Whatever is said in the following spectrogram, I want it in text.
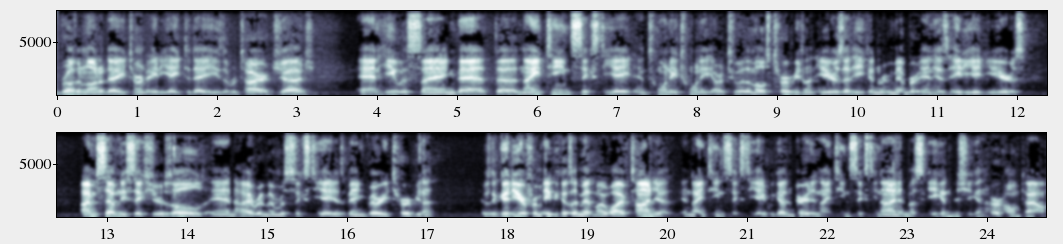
brother-in-law today. He turned 88 today. He's a retired judge, and he was saying that uh, 1968 and 2020 are two of the most turbulent years that he can remember in his 88 years. I'm 76 years old, and I remember 68 as being very turbulent. It was a good year for me because I met my wife Tanya in 1968. We got married in 1969 in Muskegon, Michigan, her hometown.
